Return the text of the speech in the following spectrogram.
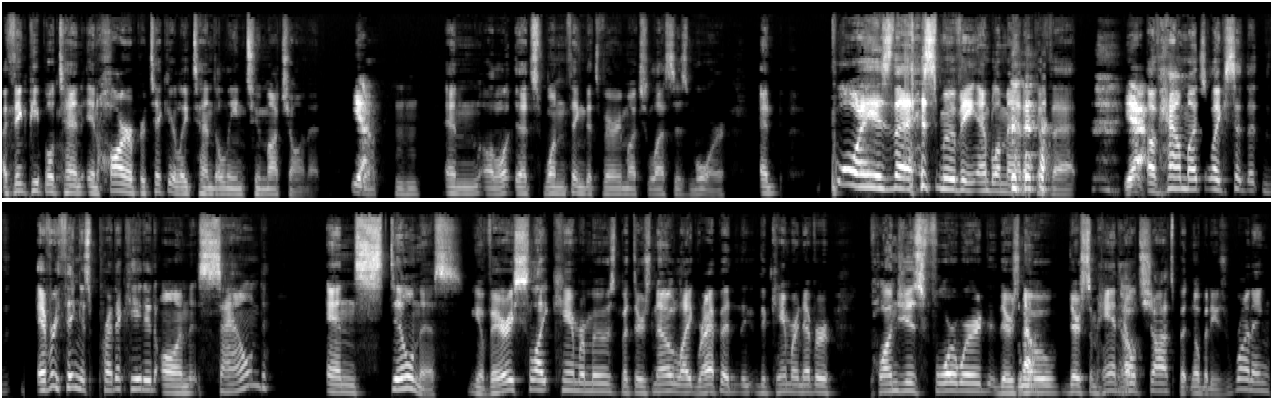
I think people tend, in horror particularly, tend to lean too much on it, Yeah. mhm. And that's one thing that's very much less is more. And boy, is this movie emblematic of that. Yeah. of how much like I said that everything is predicated on sound and stillness you know very slight camera moves but there's no like rapid the, the camera never plunges forward there's no, No. there's some handheld Nope. shots but nobody's running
